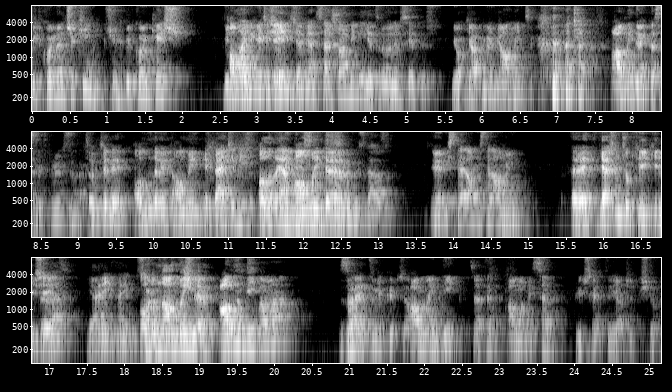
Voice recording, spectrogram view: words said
Bitcoin'den çıkayım. Çünkü Bitcoin Cash Bitcoin'i bir geçecek. şey diyeceğim ya. Sen şu an bildiğin yatırım önerisi yapıyorsun. Yok yapmıyorum ya almayın sakın. almayın demek de aslında bitirmiyoruz değil mi? Tabii tabii. Alın demek de almayın. Ya bence biz alın veya Kendiniz almayın bilirsiniz. demememiz lazım. E, ister alın ister almayın. Evet. Gerçekten çok tehlikeli bir şey Evet. ya. Yani hani alın almayın işte demek. Alın deyip ama zarar ettirmek kötü. Almayın deyip zaten almadıysan yükseltti yapacak bir şey yok.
